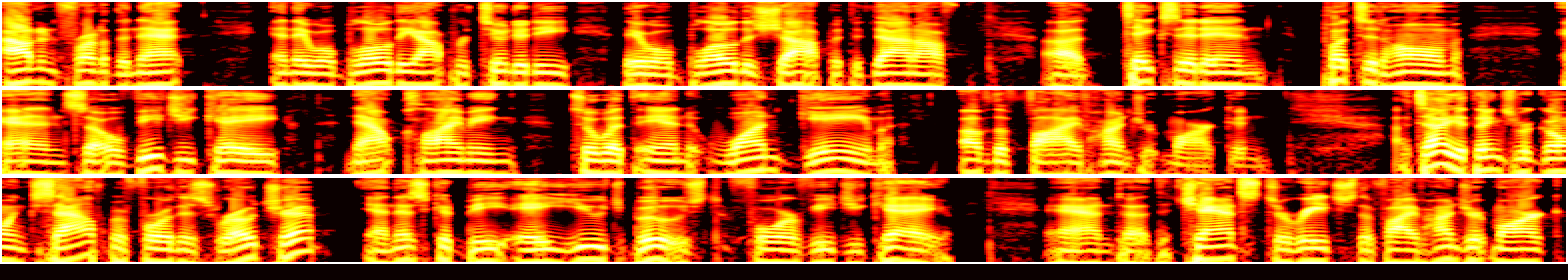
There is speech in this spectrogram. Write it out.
out in front of the net, and they will blow the opportunity. They will blow the shot, but Dadonov uh, takes it in, puts it home, and so VGK now climbing to within one game of the 500 mark. And I tell you, things were going south before this road trip, and this could be a huge boost for VGK. And uh, the chance to reach the 500 mark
